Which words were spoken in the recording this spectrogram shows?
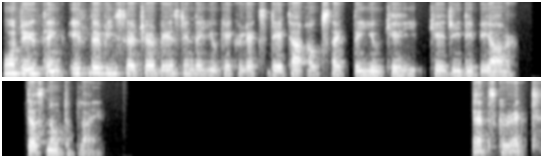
what do you think? If the researcher based in the UK collects data outside the UK, UK GDPR does not apply. That's correct.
